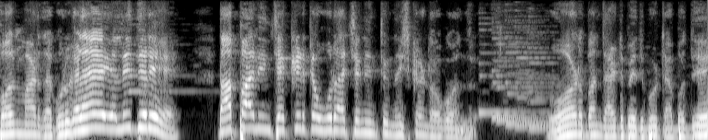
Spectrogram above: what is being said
ಫೋನ್ ಮಾಡ್ದ, ಗುರುಗಳೇ, ಎಲ್ಲಿದ್ದೀರಿ? ಬಾಪ, ನೀನ್ ಚೆಕ್ ಹಿಡ್ಕ ಊರಾಚೆ ನಿಂತು ನಿಸ್ಕೊಂಡು ಹೋಗು ಅಂದ್ರು. ಓಡ್ ಬಂದು ಅಡ್ಡ ಬಿದ್ಬಿಟ್ಟ ಬುದ್ಧಿ.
